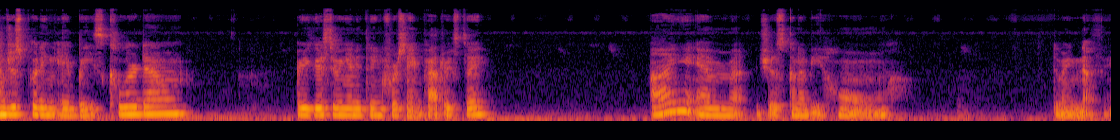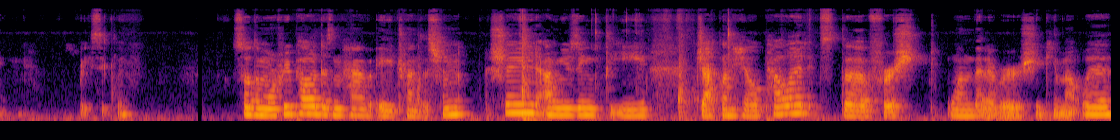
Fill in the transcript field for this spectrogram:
I'm just putting a base color down. Are you guys doing anything for St. Patrick's Day? I am just gonna be home doing nothing, basically. So the Morphe palette doesn't have a transition shade. I'm using the Jaclyn Hill palette. It's the first one that ever she came out with.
